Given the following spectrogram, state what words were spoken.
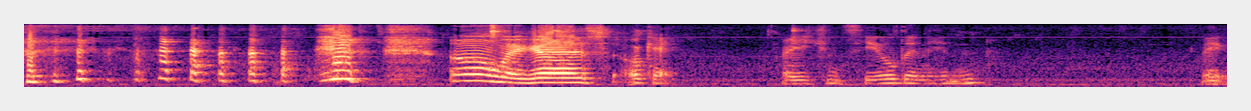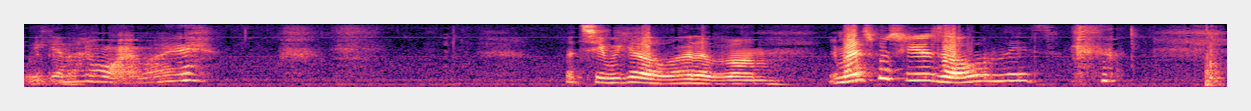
oh my gosh. Okay. Are you concealed and hidden? Wait, we I gotta. don't am I? Let's see, we got a lot of, um. Am I supposed to use all of these?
